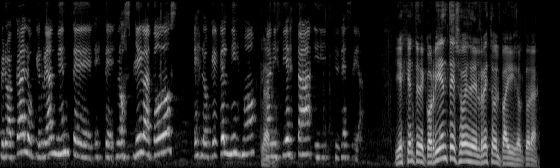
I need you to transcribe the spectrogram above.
pero acá lo que realmente este, nos llega a todos es lo que él mismo manifiesta y, desea. ¿Y es gente de Corrientes o es del resto del país, doctora?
